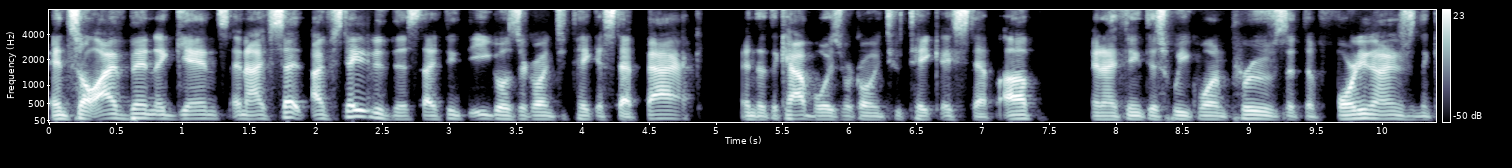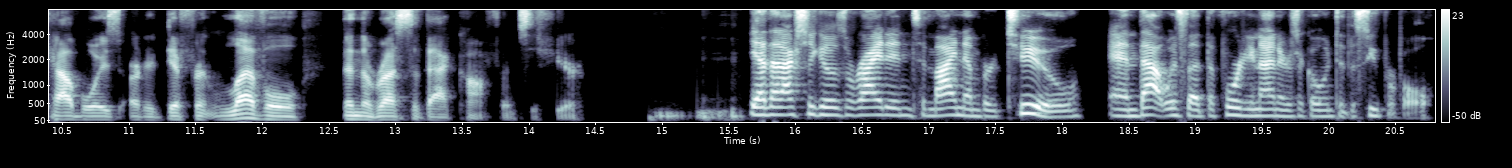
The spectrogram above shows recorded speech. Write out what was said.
And so I've been against, and I've said, I've stated this, that I think the Eagles are going to take a step back and that the Cowboys were going to take a step up. And I think this week one proves that the 49ers and the Cowboys are at a different level than the rest of that conference this year. Yeah, that actually goes right into my number two. And that was that the 49ers are going to the Super Bowl,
